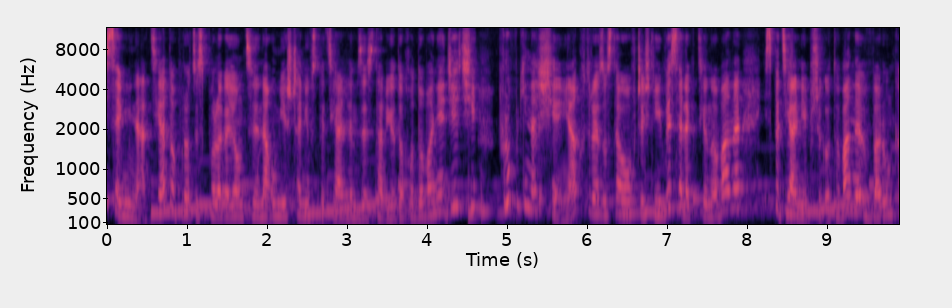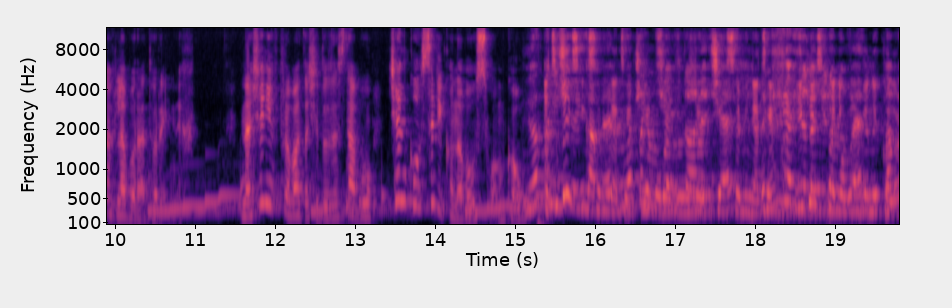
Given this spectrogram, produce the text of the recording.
Inseminacja to proces polegający na umieszczeniu w specjalnym zestawie do hodowania dzieci próbki nasienia, które zostało wcześniej wyselekcjonowane i specjalnie przygotowane w warunkach laboratoryjnych. Nasienie wprowadza się do zestawu cienką silikonową słomką. A co to jest inseminacja? Czy ja mogłabym zrobić inseminację? Jaki jest Pani ulubiony kolor?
